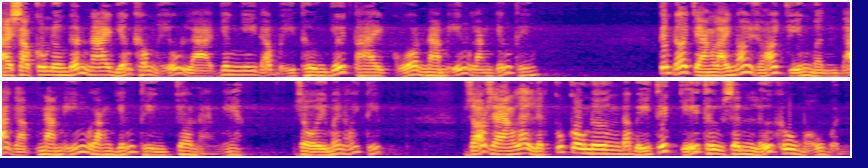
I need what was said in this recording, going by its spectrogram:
Tại sao cô nương đến nay vẫn không hiểu là dân nhi đã bị thương dưới tay của Nam Yến Lăng Dấn Thiên? Tiếp đó chàng lại nói rõ chuyện mình đã gặp Nam Yến Lăng Dấn Thiên cho nàng nghe. Rồi mới nói tiếp. Rõ ràng lai lịch của cô nương đã bị thiết chỉ thư sinh Lữ Khu Mộ Bình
